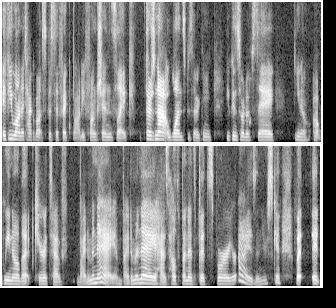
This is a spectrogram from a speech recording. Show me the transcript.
if you want to talk about specific body functions, like there's not one specific thing you can sort of say, you know, uh, we know that carrots have vitamin A, and vitamin A has health benefits for your eyes and your skin. But it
